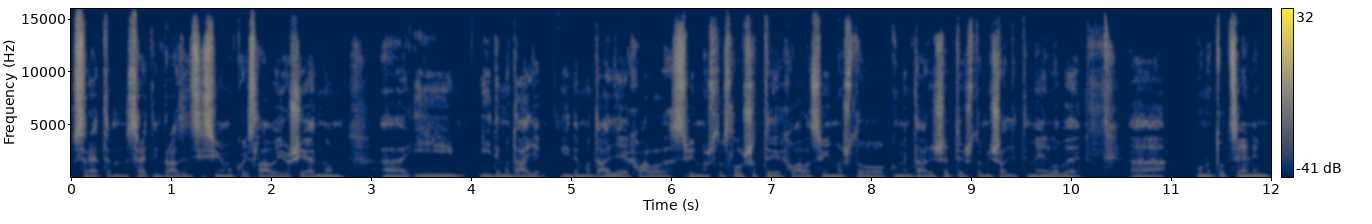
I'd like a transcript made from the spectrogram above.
sretan, sretni praznici svima koji slave još jednom uh, i idemo dalje. Idemo dalje. Hvala svima što slušate, hvala svima što komentarišete, što mi šaljete mailove. Uh, puno to cenim.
